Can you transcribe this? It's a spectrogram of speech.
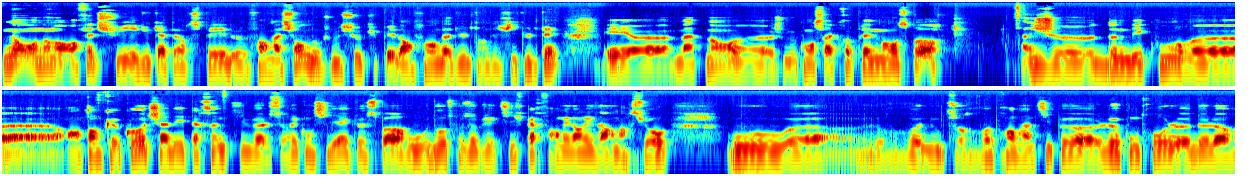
Non, non, non. En fait, je suis éducateur spé de formation, donc je me suis occupé d'enfants, d'adultes en difficulté, et euh, maintenant, euh, je me consacre pleinement au sport. Je donne des cours euh, en tant que coach à des personnes qui veulent se réconcilier avec le sport ou d'autres objectifs, performer dans les arts martiaux ou re reprendre un petit peu le contrôle de leur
